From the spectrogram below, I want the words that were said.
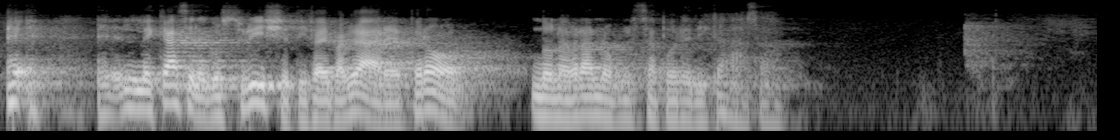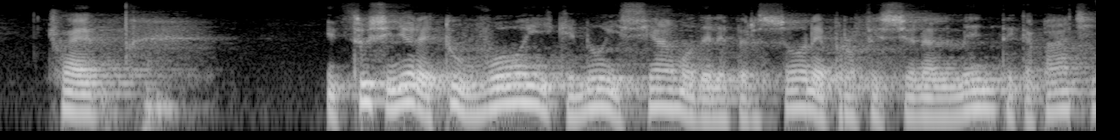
eh, eh, le case le costruisci e ti fai pagare, però non avranno quel sapore di casa. Cioè, tu Signore, tu vuoi che noi siamo delle persone professionalmente capaci,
